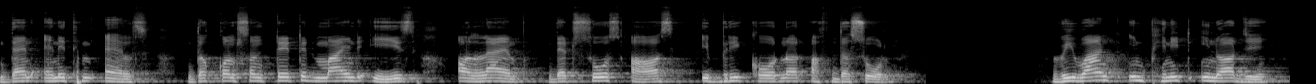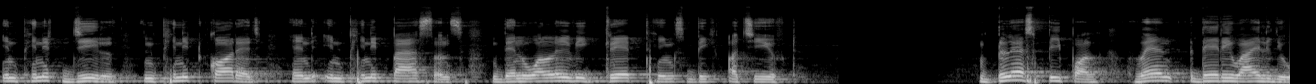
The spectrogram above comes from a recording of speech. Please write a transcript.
than anything else. The concentrated mind is a lamp that shows us every corner of the soul. We want infinite energy, infinite zeal, infinite courage, and infinite passions. Then only we great things be achieved. Bless people when they revile you.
